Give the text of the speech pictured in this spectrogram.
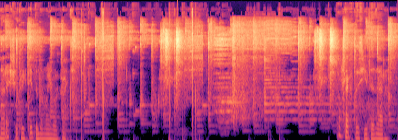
нарешті дойти до нової локації. Там хтось їде зараз.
